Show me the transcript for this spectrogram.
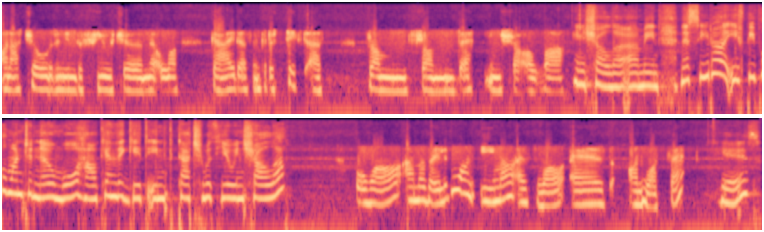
on our children in the future. May Allah guide us and protect us from from that inshallah inshallah i mean naseera if people want to know more how can they get in touch with you inshallah well i'm available on email as well as on whatsapp Yes.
